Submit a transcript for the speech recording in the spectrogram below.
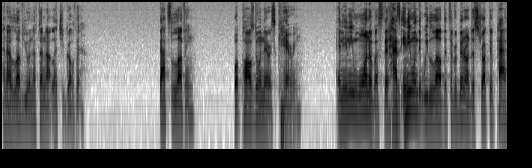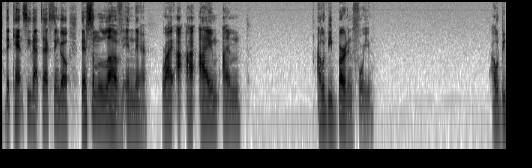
and I love you enough to not let you go there. That's loving. What Paul's doing there is caring. And any one of us that has anyone that we love that's ever been on a destructive path that can't see that text and go, there's some love in there, right? I, I, I'm, I'm, I would be burdened for you. I would be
